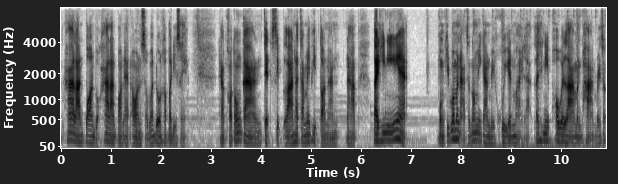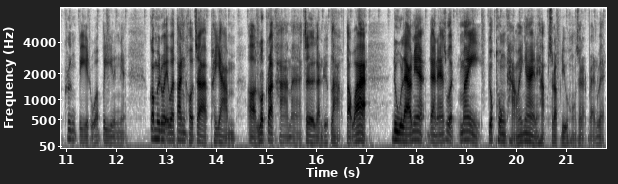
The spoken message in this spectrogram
45 ล้านปอนด์บวก 5 ล้านปอนด์แอดออนแต่ว่าโดนเขาปฏิเสธครับเขาต้องการ 70 ล้านถ้าจำไม่ผิดตอนนั้นนะครับ แต่ทีนี้เนี่ย ผมคิดว่ามันอาจจะต้องมีการไปคุยกันใหม่ละและทีนี้พอเวลามันผ่านไปสักครึ่งปีหรือว่าปีหนึ่งเนี่ยก็ไม่รู้เอเวอร์ตันเขาจะพยายามลดราคามาเจอกันหรือเปล่า แต่ว่าดูแล้วเนี่ยแดนแอสเวิร์ดไม่ยกธงขาวง่ายๆนะครับสำหรับดีลของสลัดแบรนด์เวด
